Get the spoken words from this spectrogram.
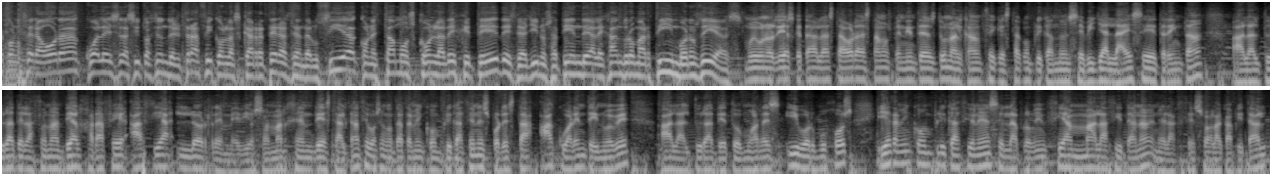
a conocer ahora cuál es la situación del tráfico en las carreteras de Andalucía. Conectamos con la DGT, desde allí nos atiende Alejandro Martín. Buenos días. Muy buenos días, ¿qué tal? Hasta ahora estamos pendientes de un alcance que está complicando en Sevilla la SE30 a la altura de la zona de Aljarafe hacia Los Remedios. Al margen de este alcance vamos a encontrar también complicaciones por esta A49 a la altura de Tomuares y Borbujos y ya también complicaciones en la provincia malacitana en el acceso a la capital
